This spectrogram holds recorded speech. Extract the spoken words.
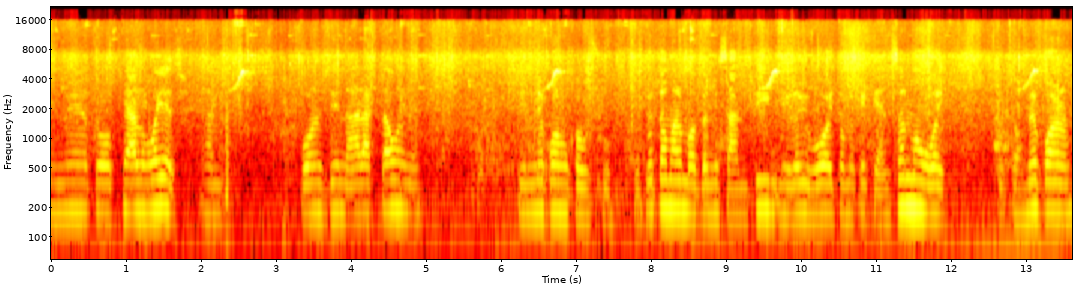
એમને તો ખ્યાલ હોય જ. આમ પણ જે ના રાખતા હોય ને, એમને પણ હું કહું છું જો તમારા મગજની શાંતિ મેળવવી હોય, તમે કંઈ ટેન્શનમાં હોય, તો તમે પણ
